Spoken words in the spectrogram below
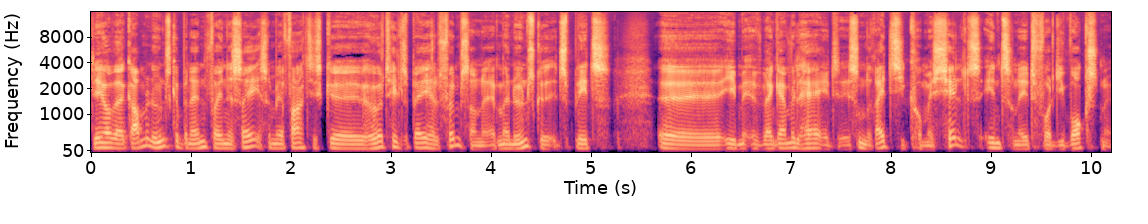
det har været et gammelt ønske blandt andet fra NSA, som jeg faktisk øh, hørte helt tilbage i 90'erne, at man ønskede et split. Øh, i, man gerne vil have et sådan rigtig kommercielt internet for de voksne.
